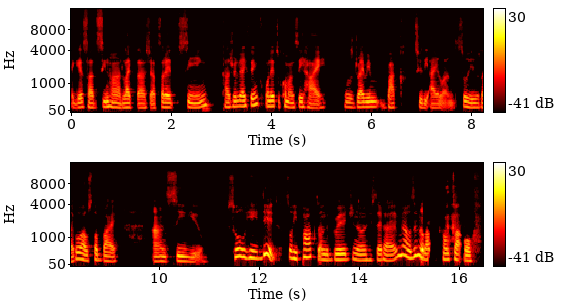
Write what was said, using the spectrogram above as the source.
i guess had seen her and liked her. She had started seeing casually i think wanted to come and say hi. He was driving back to the island so he was like oh i'll stop by and see you. So he did. So he parked on the bridge. You know, he said, I, I, mean, I was even about to counter off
